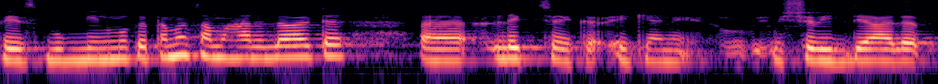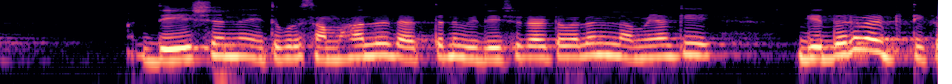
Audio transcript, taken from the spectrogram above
Facebook ගිණුමක තමයි සමහර වෙලාවට ලෙක්චර් එක ඒ කියන්නේ විශ්වවිද්‍යාල දේශන එතකොට සමහර වෙලාවට ඇත්තට විදේශ රටවල ළමයාගේ ගෙදර වැඩ ටික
